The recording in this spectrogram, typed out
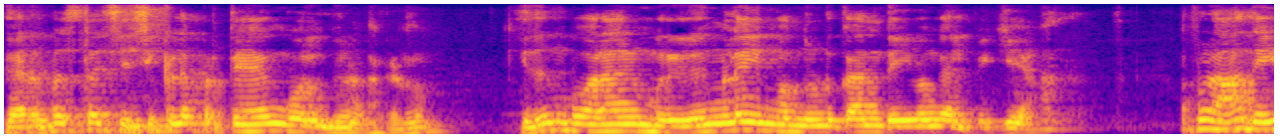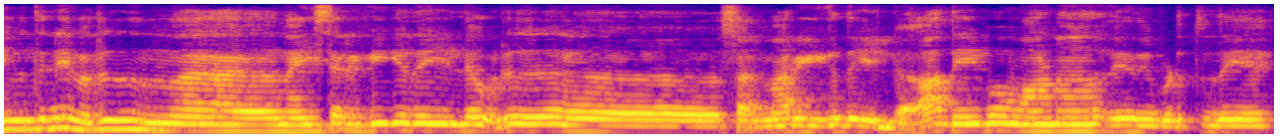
ഗർഭസ്ഥ ശിശുക്കളെ പ്രത്യേകം കൊന്നു നടക്കണം. ഇതും പോരാൻ മൃഗങ്ങളെയും കൊന്നൊടുക്കാൻ ദൈവം കൽപ്പിക്കുകയാണ്. അപ്പോൾ ആ ദൈവത്തിന് ഒരു നൈസർഗികതയില്ല ഒരു സന്മാർഗികതയില്ല. ആ ദൈവമാണ് ഇവിടുത്തെ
